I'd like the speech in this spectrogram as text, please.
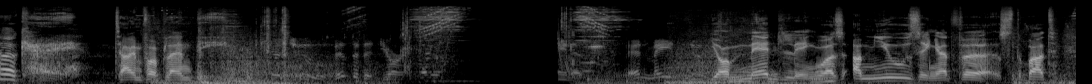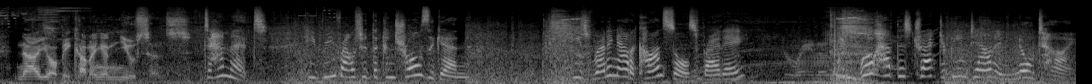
Okay, time for plan B. Two visited Uranus and made new Your meddling was amusing at first, but now you're becoming a nuisance. Damn it! He rerouted the controls again. He's running out of consoles, Friday. We'll have this tractor beam down in no time.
